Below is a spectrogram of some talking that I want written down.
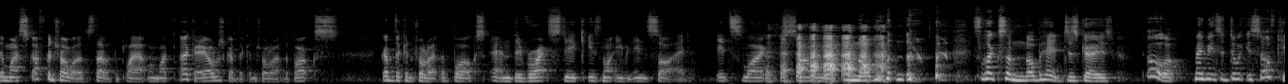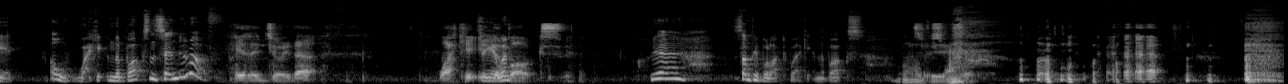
Then my SCUF controller started to play up. I'm like, okay, I'll just grab the controller out of the box. Grab the controller out of the box, and the right stick is not even inside. It's like some knob. it's like some knobhead just goes, oh, maybe it's a do-it-yourself kit. I'll whack it in the box and send it off. He'll enjoy that. Whack it So, in yeah, the when- box. Yeah, some people like to whack it in the box. That's what she dear.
